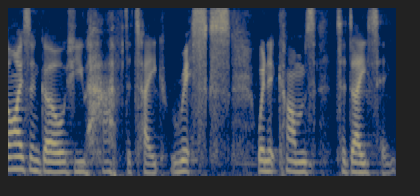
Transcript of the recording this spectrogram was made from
guys and girls, you have to take risks when it comes to dating.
